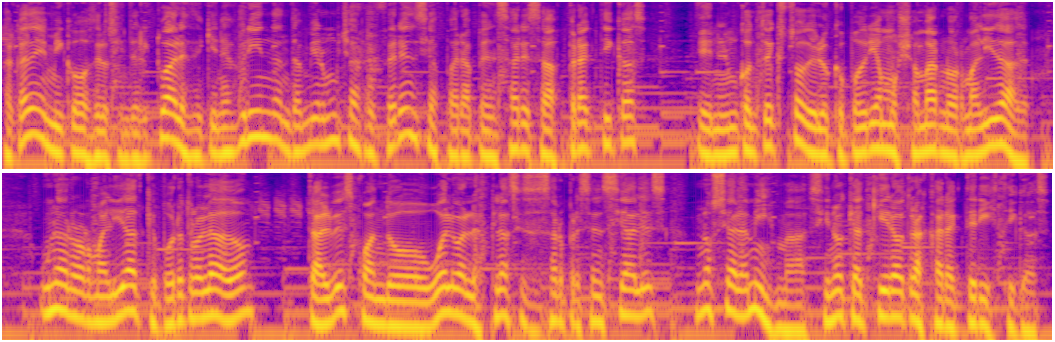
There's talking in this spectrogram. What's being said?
académicos, de los intelectuales, de quienes brindan también muchas referencias para pensar esas prácticas en un contexto de lo que podríamos llamar normalidad. Una normalidad que por otro lado, tal vez cuando vuelvan las clases a ser presenciales, no sea la misma, sino que adquiera otras características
